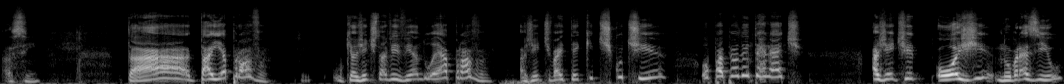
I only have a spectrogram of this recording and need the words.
Assim. Tá, tá aí a prova. O que a gente está vivendo é a prova. A gente vai ter que discutir o papel da internet. A gente hoje no Brasil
